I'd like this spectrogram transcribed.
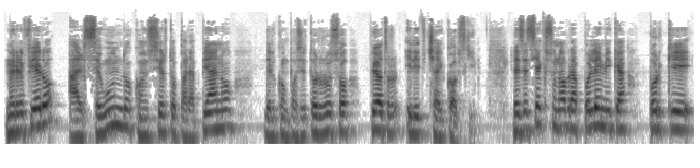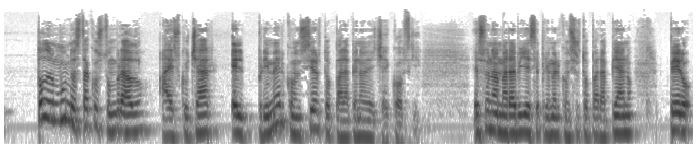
Me refiero al segundo concierto para piano del compositor ruso Piotr Ilyich Tchaikovsky. Les decía que es una obra polémica porque todo el mundo está acostumbrado a escuchar el primer concierto para piano de Tchaikovsky. Es una maravilla ese primer concierto para piano, pero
